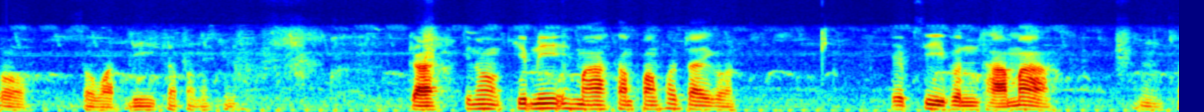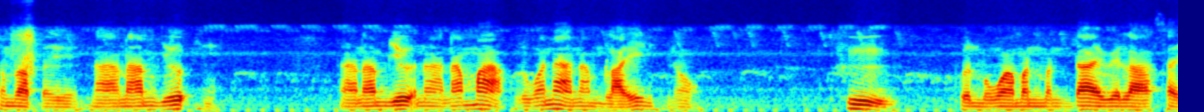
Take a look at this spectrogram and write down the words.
ก็สวัสดีครับพี่น้องกาพี่น้องคลิปนี้มาทำความเข้าใจก่อน FC เพิ่นถามมาอืมสำหรับไอ้นาน้ำเยอะนี่นาน้ำเยอะนาน้ำมาก หรือว่าหน้าน้ำไหลนี่พี่น้องคือเพิ่นบอกว่ามันมันได้เวลาใส่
